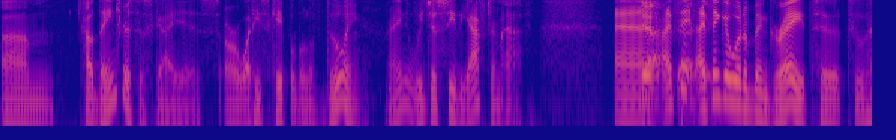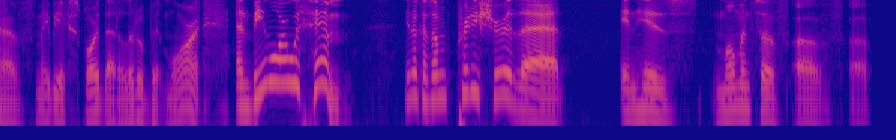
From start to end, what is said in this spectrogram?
um, how dangerous this guy is or what he's capable of doing, right? We just see the aftermath. And Yeah, I think I think it would have been great to to have maybe explored that a little bit more and be more with him. You know, cuz I'm pretty sure that in his moments of of of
